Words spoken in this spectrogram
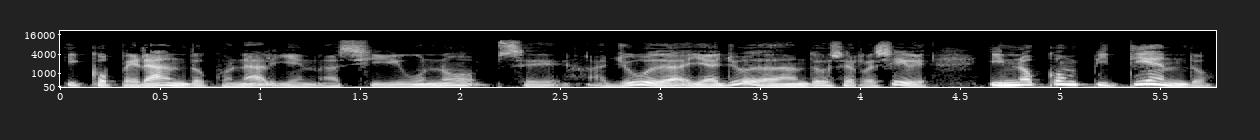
y cooperando con alguien. Así uno se ayuda y ayuda, dando se recibe. Y no compitiendo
